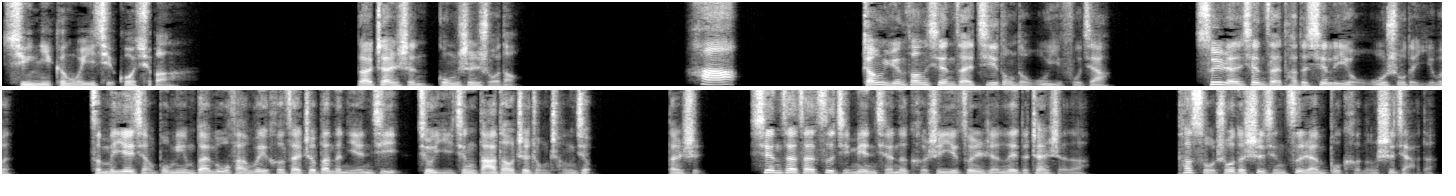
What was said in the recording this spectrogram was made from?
请你跟我一起过去吧。那战神躬身说道：“好。”张云芳现在激动的无以复加，虽然现在他的心里有无数的疑问。怎么也想不明白，陆凡为何在这般的年纪就已经达到这种成就？但是现在在自己面前的可是一尊人类的战神啊！他所说的事情自然不可能是假的。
